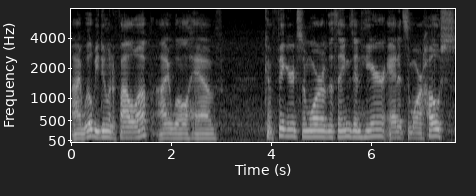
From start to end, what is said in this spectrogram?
I will be doing a follow-up. I will have configured some more of the things in here, added some more hosts,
